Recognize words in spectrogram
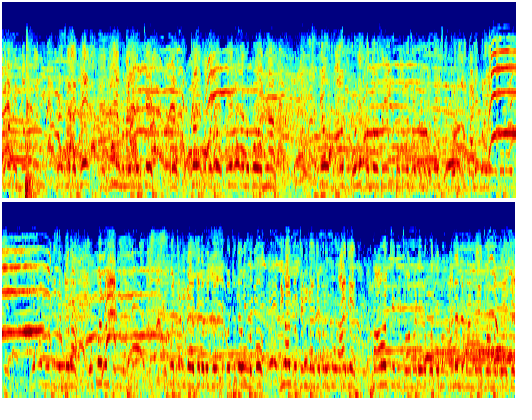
સમગ્ર નવસારી ને સાથે દેશ અને દુનિયા મનાવી રહ્યું છે અને જોઈ શકો છો કઈ રીતે લોકો અહીંયા. કેવો માહોલ છે? પોલીસ બંદોબસ્ત અહીંયા મૂકવામાં આવ્યો છે. તમને બતાવીશ કે પોલીસની ગાડી પણ અહીંયા મૂકવામાં આવી છે. લોકો મોટી સંખ્યામાં ઉપર પણ ઉપર ચડી ગયા છે. તમે જોઈ શકો છો કે લોકો દિવાલ પર ચડી ગયા છે. પરંતુ આ જે માહોલ છે તે જોવા માટે લોકો તેનો આનંદ માણતા જોવા મળી રહ્યા છે.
